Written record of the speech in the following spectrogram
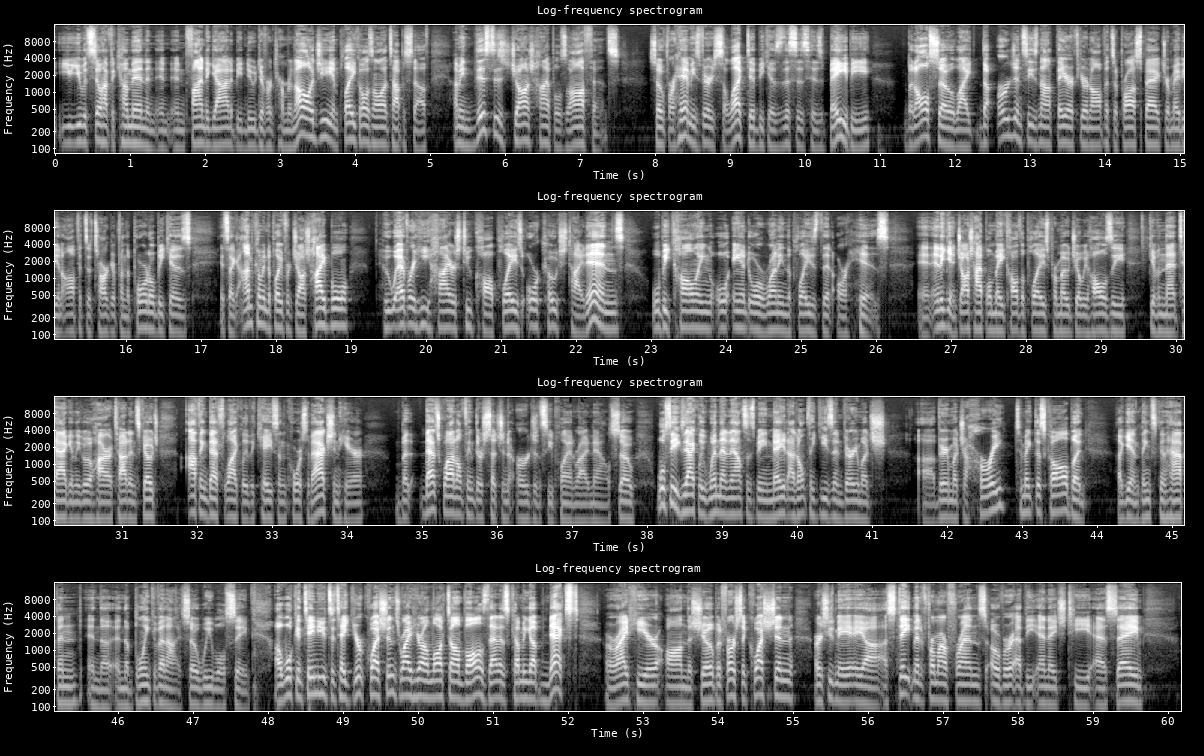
you, you would still have to come in and, and, and find a guy to be new different terminology and play calls and all that type of stuff. I mean, this is Josh Heupel's offense. So for him, he's very selective because this is his baby. But also, like the urgency's not there if you're an offensive prospect or maybe an offensive target from the portal because it's like I'm coming to play for Josh Heupel. Whoever he hires to call plays or coach tight ends will be calling or and or running the plays that are his. And, and again, Josh Heupel may call the plays, promote Joey Halsey, give him that tag, and then go hire a tight ends coach. I think that's likely the case in the course of action here. But that's why I don't think there's such an urgency plan right now. So we'll see exactly when that announcement's being made. I don't think he's in very much, uh, very much a hurry to make this call. But again, things can happen in the in the blink of an eye. So we will see. Uh, we'll continue to take your questions right here on Locked On. That is coming up next right here on the show. But first, a question, or excuse me, a, uh, a statement from our friends over at the NHTSA.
